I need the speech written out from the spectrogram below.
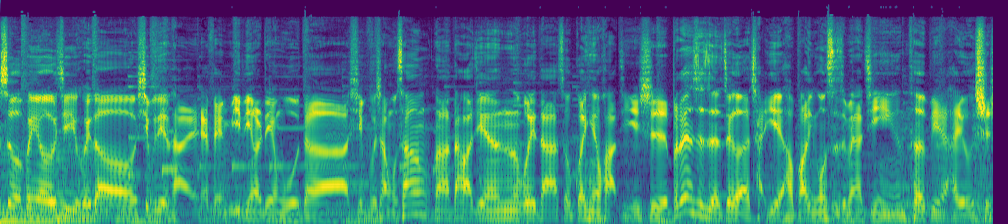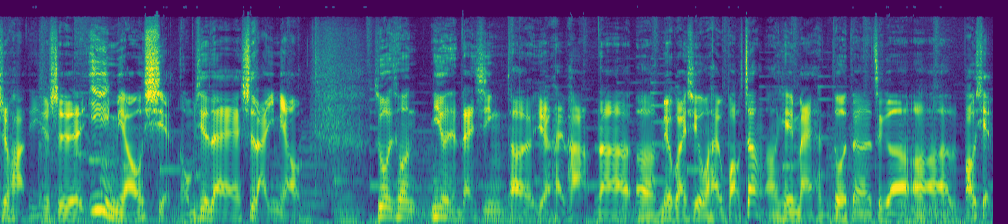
所有朋友继续回到幸福电台 FM 一零二点五的幸福商务舱。那大华今天为大家所关心的话题是，不但是这个产业哈，保险公司怎么样经营，特别还有实施话题就是疫苗险。我们现在试打疫苗，如果说你有点担心，呃，有点害怕，那呃没有关系，我们还有保障啊，可以买很多的这个呃保险。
